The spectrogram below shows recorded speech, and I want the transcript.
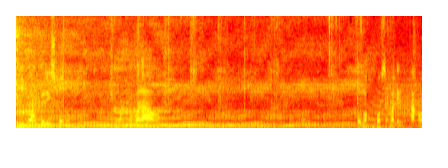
Hindi ko ang bilis ko no. Tumakbo pala ako. Tumakbo sa maling ako.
